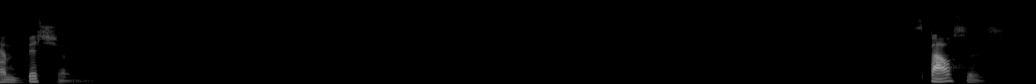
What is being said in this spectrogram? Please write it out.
ambition. Spouses,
